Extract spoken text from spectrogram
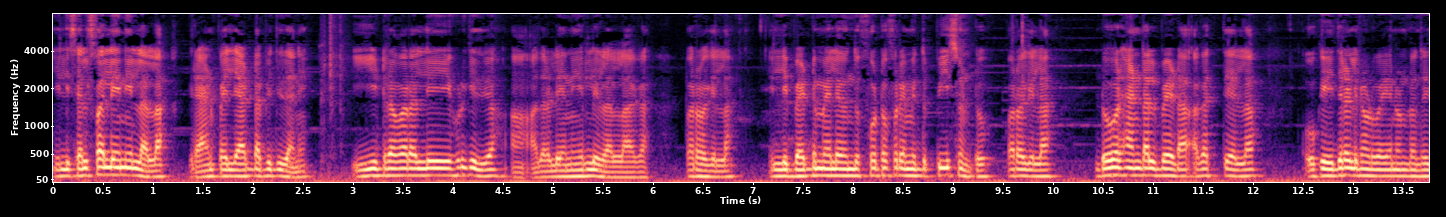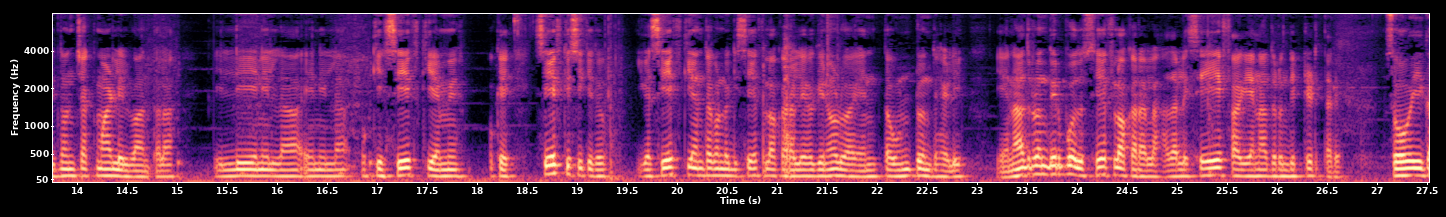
ಇಲ್ಲಿ ಸೆಲ್ಫಲ್ಲಿ ಏನಿಲ್ಲಲ್ಲ ಗ್ರ್ಯಾಂಡ್ ಪೈಲಿ ಅಡ್ಡ ಬಿದ್ದಿದ್ದಾನೆ. ಈ ಡ್ರವರಲ್ಲಿ ಹುಡುಗಿದ್ಯಾ? ಹಾಂ ಅದರಲ್ಲಿ ಏನು ಇರಲಿಲ್ಲಲ್ಲ ಆಗ. ಪರವಾಗಿಲ್ಲ. ಇಲ್ಲಿ ಬೆಡ್ ಮೇಲೆ ಒಂದು ಫೋಟೋ ಫ್ರೇಮ್ ಇದ್ದು ಪೀಸ್ ಉಂಟು. ಪರವಾಗಿಲ್ಲ. ಡೋರ್ ಹ್ಯಾಂಡಲ್ ಬೇಡ, ಅಗತ್ಯ ಇಲ್ಲ. ಓಕೆ ಇದರಲ್ಲಿ ನೋಡುವ ಏನುಂಟು ಅಂತ, ಇದೊಂದು ಚೆಕ್ ಮಾಡಲಿಲ್ವಾ ಅಂತಲ್ಲ? ಇಲ್ಲಿ ಏನಿಲ್ಲ ಏನಿಲ್ಲ. ಓಕೆ ಸೇಫ್ ಕಿ ಎಮ್ಮೆ ಓಕೆ ಸೇಫ್ ಕಿ ಸಿಕ್ಕಿತು. ಈಗ ಸೇಫ್ ಕಿ ಅಂತ ತಗೊಂಡೋಗಿ ಸೇಫ್ ಲಾಕರಲ್ಲಿ ಹೋಗಿ ನೋಡುವ ಎಂತ ಉಂಟು ಅಂತ ಹೇಳಿ. ಏನಾದರೂ ಒಂದು ಇರ್ಬೋದು ಸೇಫ್ ಲಾಕರ್ ಅಲ್ಲ, ಅದರಲ್ಲಿ ಸೇಫ್ ಆಗಿ ಏನಾದರೂ ಒಂದು ಇಟ್ಟಿರ್ತಾರೆ. ಸೊ ಈಗ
